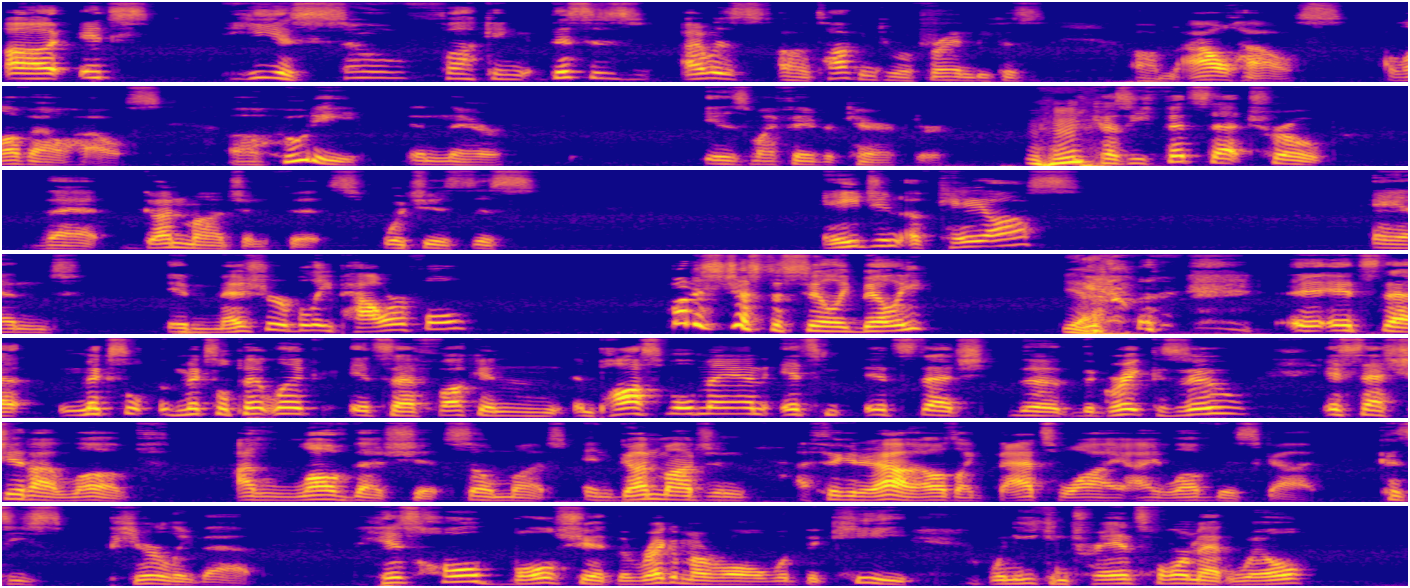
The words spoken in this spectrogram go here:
Uh, it's he is so fucking. This is I was uh, talking to a friend because um, Owl House. I love Owl House. Uh, Hooty in there is my favorite character Mm-hmm. because he fits that trope that Gunmajin fits, which is this agent of chaos and immeasurably powerful, but it's just a silly Billy. Yeah. It's that Mixel Mixel Pitlick. It's that fucking Impossible Man. It's it's that sh- the the Great Kazoo. It's that shit I love. I love that shit so much. And Gunmajin, I figured it out. I was like, that's why I love this guy because he's purely that. His whole bullshit, the rigmarole with the key, when he can transform at will,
